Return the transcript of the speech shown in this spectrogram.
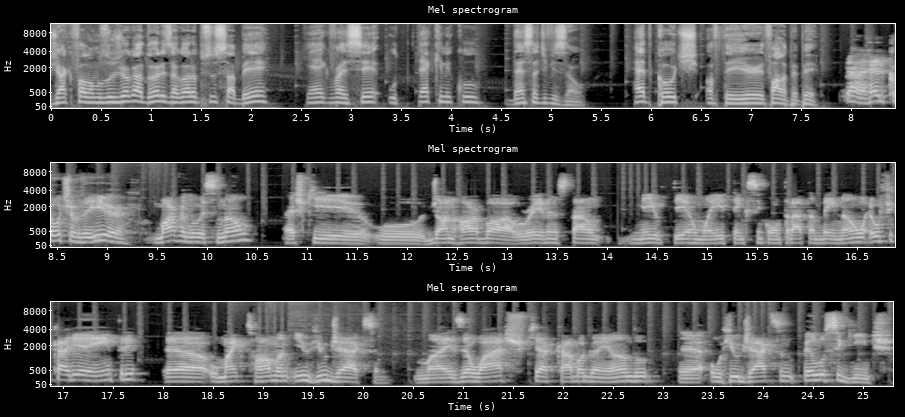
já que falamos dos jogadores, agora eu preciso saber quem é que vai ser o técnico dessa divisão. Head Coach of the Year. Fala, Pepe. É, head Coach of the Year, Marvin Lewis não. Acho que o John Harbaugh, o Ravens está meio termo aí, tem que se encontrar também não. Eu ficaria entre é, o Mike Tomlin e o Hugh Jackson, mas eu acho que acaba ganhando é, o Hugh Jackson pelo seguinte.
